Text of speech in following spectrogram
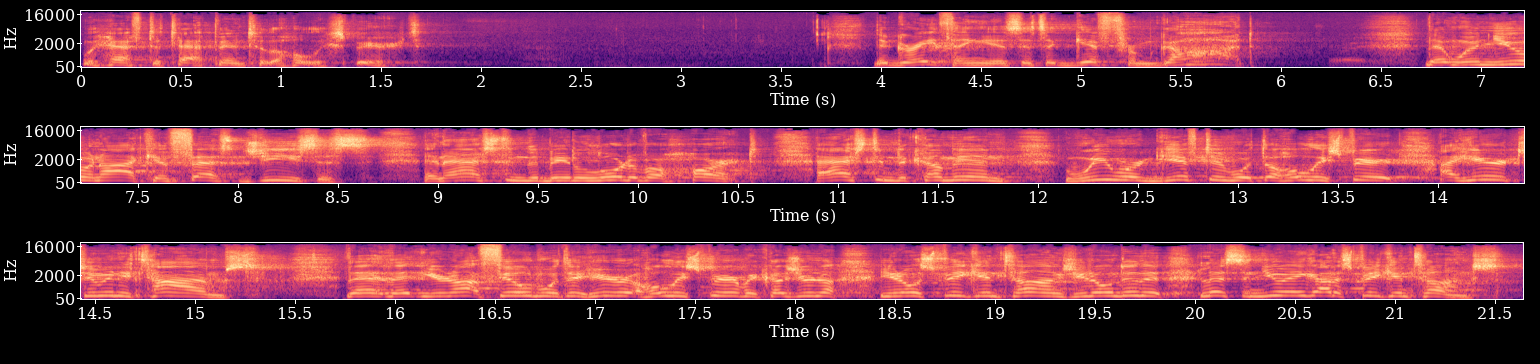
we have to tap into the Holy Spirit. The great thing is, it's a gift from God. That when you and I confessed Jesus and asked Him to be the Lord of our heart, asked Him to come in, we were gifted with the Holy Spirit. I hear too many times that, that you're not filled with the Holy Spirit because you're not, you don't speak in tongues. You don't do that. Listen, you ain't got to speak in tongues.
